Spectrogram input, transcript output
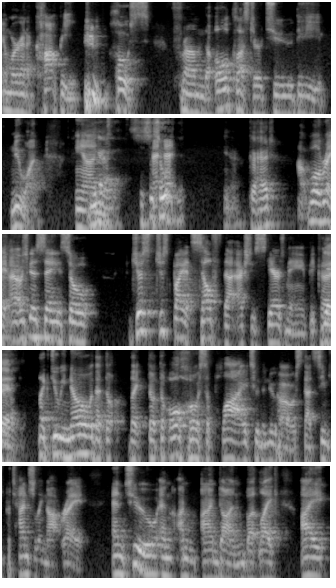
and we're going to copy hosts from the old cluster to the new one. And yeah. So, so, so yeah. Go ahead. uh, well, right. I was going to say so. Just just by itself, that actually scares me because, Yeah. Like, do we know that the like the, the old hosts apply to the new host? That seems potentially not right. And two, and I'm I'm done. But like I,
